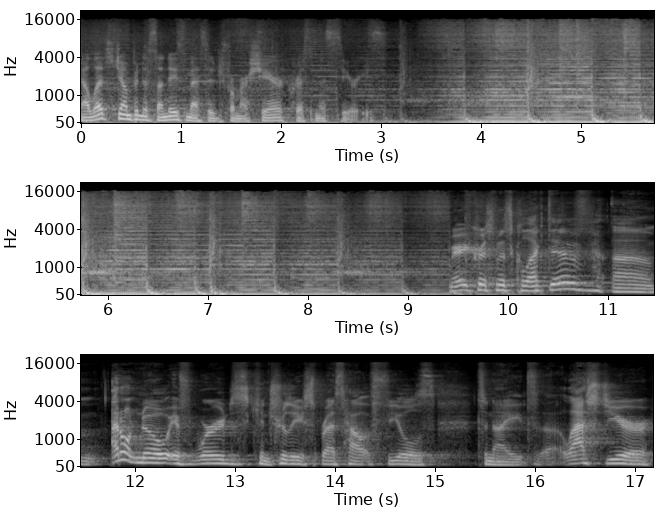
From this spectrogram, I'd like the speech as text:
Now let's jump into Sunday's message from our Share Christmas series. Merry Christmas, Collective. Um, I don't know if words can truly express how it feels tonight. Uh, last year,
